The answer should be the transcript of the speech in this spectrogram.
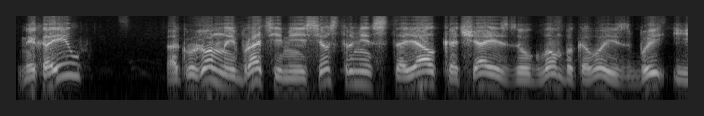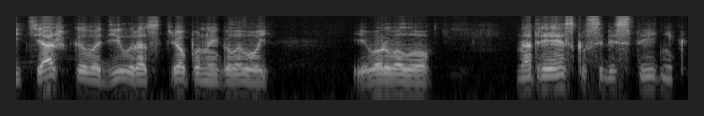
Михаил окруженный братьями и сестрами, стоял, качаясь за углом боковой избы и тяжко водил растрепанной головой. Его рвало. Натрескался бесстыдник.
